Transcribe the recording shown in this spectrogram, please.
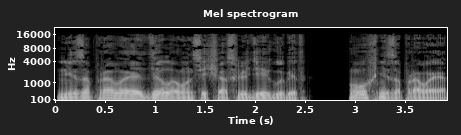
не за правое дело он сейчас людей губит. Ох, не за правое.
